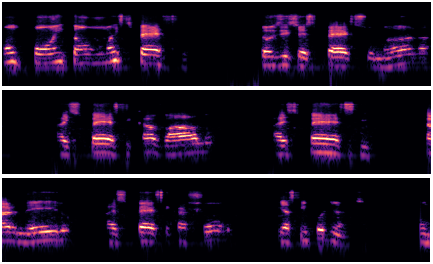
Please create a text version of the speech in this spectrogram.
compõe, então, uma espécie. Então, existe a espécie humana, a espécie cavalo, a espécie carneiro, a espécie cachorro e assim por diante. Então,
